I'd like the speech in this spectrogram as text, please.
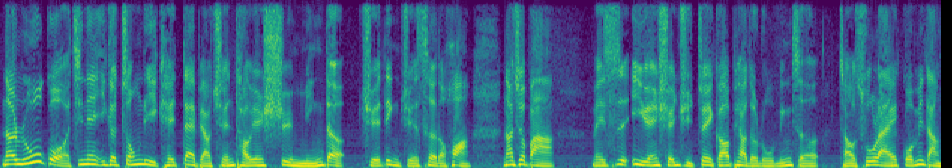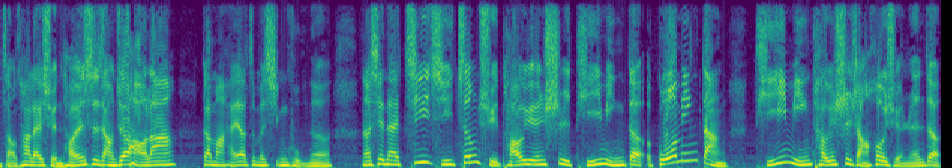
那如果今天一个中立可以代表全桃园市民的决定决策的话，那就把。每次议员选举最高票的鲁明哲找出来，国民党找他来选桃园市长就好啦，干嘛还要这么辛苦呢？那现在积极争取桃园市提名的国民党提名桃园市长候选人的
